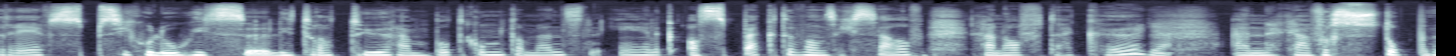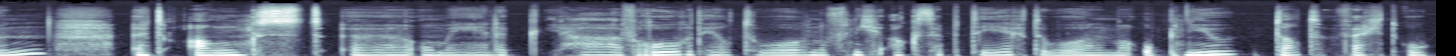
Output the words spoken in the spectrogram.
bedrijfspsychologische literatuur aan bod komt, dat mensen eigenlijk aspecten van zichzelf gaan afdekken Ah, ja. en gaan verstoppen uit angst eh, om eigenlijk ja, veroordeeld te worden of niet geaccepteerd te worden. Maar opnieuw, dat vergt ook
